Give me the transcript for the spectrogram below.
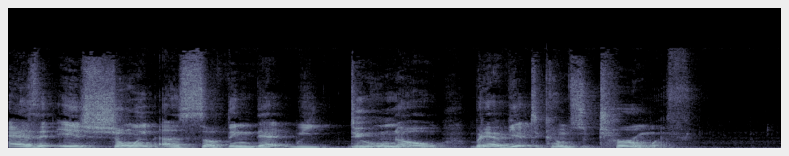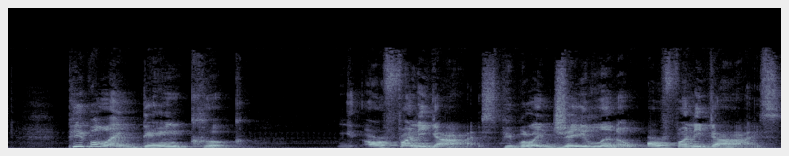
as it is showing us something that we do know but have yet to come to term with. People like Dane Cook are funny guys. People like Jay Leno are funny guys.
